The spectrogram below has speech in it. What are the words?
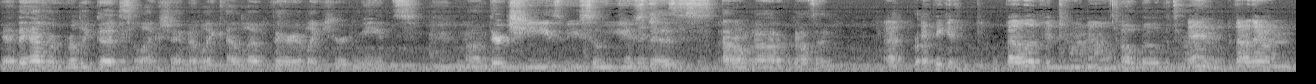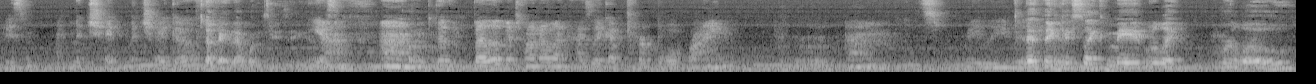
Yeah, they have a really good selection of like I love their like cured meats. Um, their cheese we so use cheese this. so I don't know how to pronounce it. Uh, I think it's Bella Vitano. Oh, Bella Vitano. And the other one is Mache- Machego. okay, that one's easy. Yeah. Um, the Bella Vitano one has like a purple rind. Um, it's really, really I think good. it's like made with like Merlot.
